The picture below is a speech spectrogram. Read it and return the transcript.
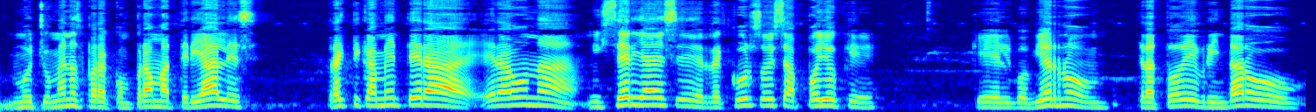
mucho menos para comprar materiales prácticamente era, era una miseria ese recurso, ese apoyo que, el gobierno trató de brindar o,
